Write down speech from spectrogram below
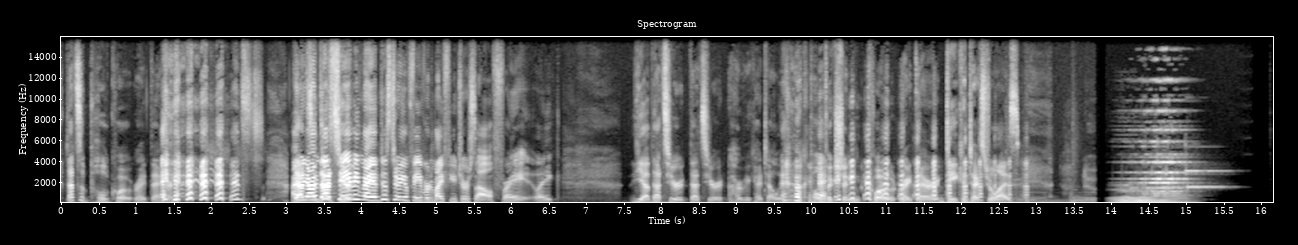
That's a pull quote right there. it's. I mean, I'm just saving my. I'm just doing a favor to my future self, right? Like. yeah, that's your that's your Harvey Keitel Okay. Pulp Fiction quote right there, decontextualized.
